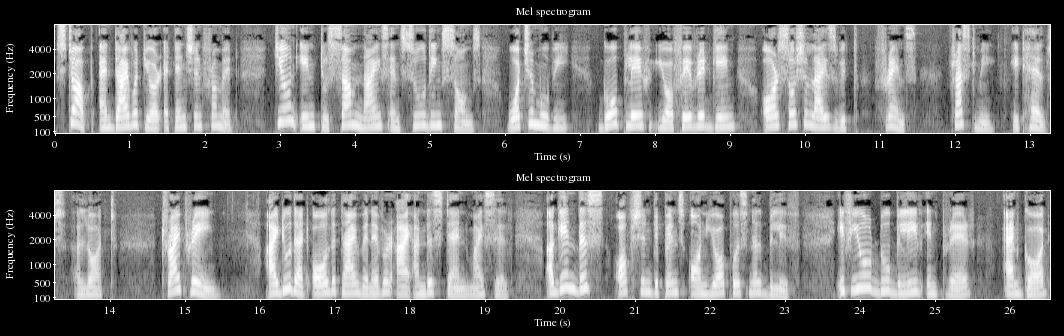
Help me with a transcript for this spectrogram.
stop and divert your attention from it. Tune in to some nice and soothing songs, watch a movie, go play your favorite game, or socialize with friends. Trust me, it helps a lot. Try praying. I do that all the time whenever I understand myself. Again, this option depends on your personal belief. If you do believe in prayer and God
